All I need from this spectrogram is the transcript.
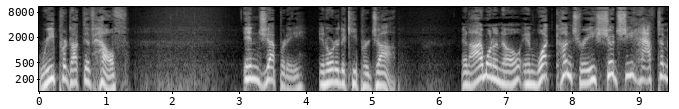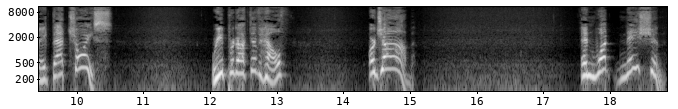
reproductive health in jeopardy in order to keep her job. And I want to know in what country should she have to make that choice? Reproductive health or job? And what nation,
